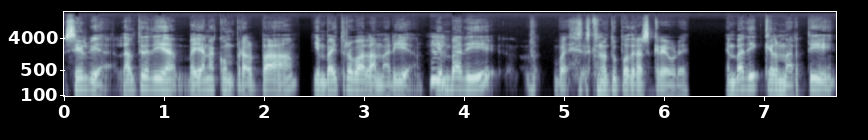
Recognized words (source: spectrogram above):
Sílvia, l'altre dia vaig anar a comprar el pa i em vaig trobar la Maria Mm. i em va dir... Bé, és que no t'ho podràs creure. Em va dir que el Martí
